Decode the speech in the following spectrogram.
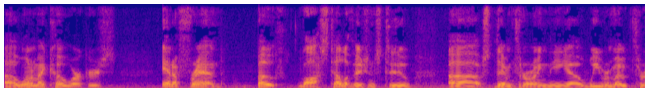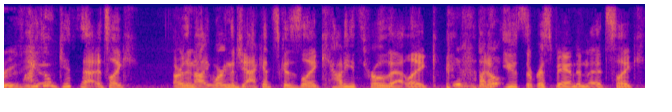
Uh, one of my coworkers and a friend both lost televisions to uh, them throwing the uh, Wii remote through the. I uh, don't get that. It's like, are they not wearing the jackets? Because like, how do you throw that? Like, Well, I don't one- use the wristband, and it's like,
